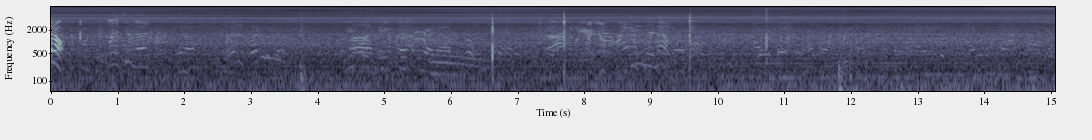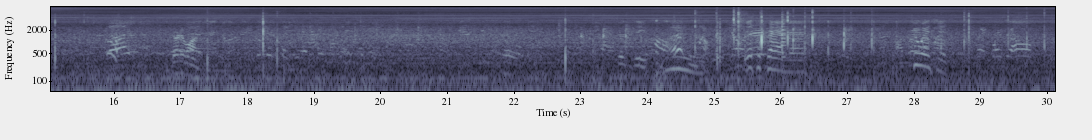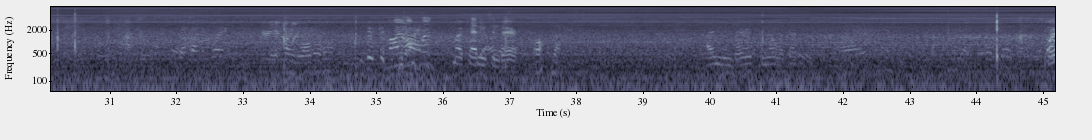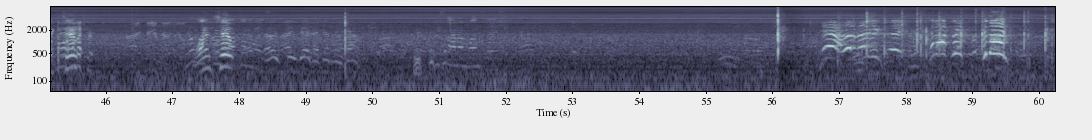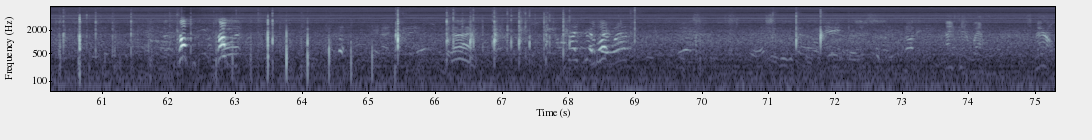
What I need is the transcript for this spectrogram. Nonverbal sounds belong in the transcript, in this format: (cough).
Squeeze the middle. Thirty-one. Good deep. Just a tad, man. Two inches. My Paddington Bear. I'm embarrassed to know what that is. Strike two. One and two. That was too good. That doesn't count. Yeah, let him have anything. Come on, Chris. Come on. Up, up. Time. Nice grip, there, Wes. Nice hit, Wes. Barrel.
